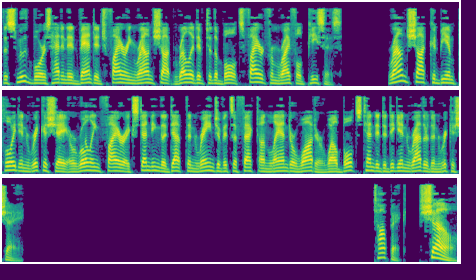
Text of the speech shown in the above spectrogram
the smoothbores had an advantage firing round shot relative to the bolts fired from rifled pieces. Round shot could be employed in ricochet or rolling fire extending the depth and range of its effect on land or water while bolts tended to dig in rather than ricochet. Shell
